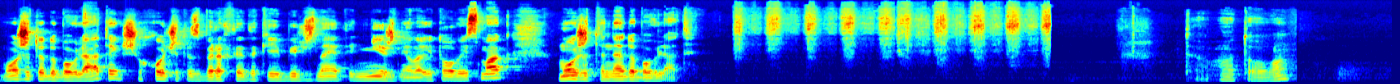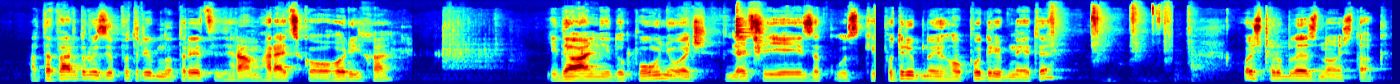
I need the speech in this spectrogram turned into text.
Можете додати, якщо хочете зберегти такий більш, знаєте, ніжний лайтовий смак, можете не додати. Готово. А тепер, друзі, потрібно 30 грам грецького горіха. Ідеальний доповнювач для цієї закуски. Потрібно його подрібнити. Ось приблизно ось так.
